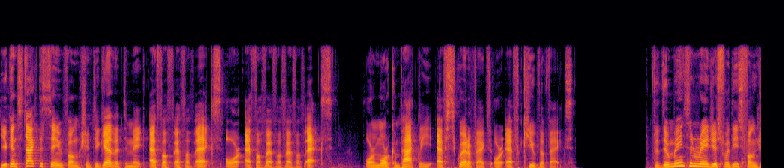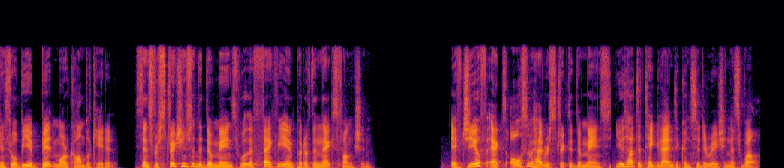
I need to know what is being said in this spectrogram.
You can stack the same function together to make f of f of x or f of f of f of x, or more compactly, f squared of x or f cubed of x. The domains and ranges for these functions will be a bit more complicated, since restrictions in the domains will affect the input of the next function. If g of x also had restricted domains, you'd have to take that into consideration as well.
